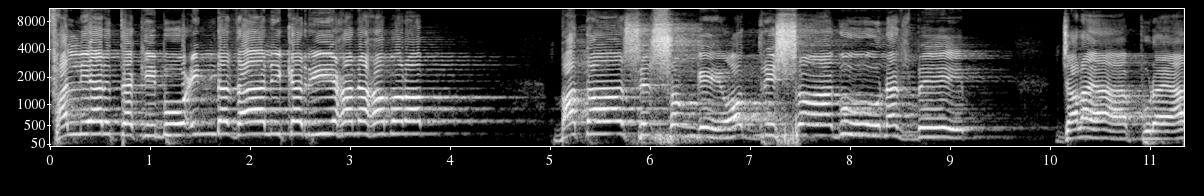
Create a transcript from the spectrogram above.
ফালিয়ার তাকিবু ইন্দা যালিকা রিহান হামরা। বাতাসের সঙ্গে অদৃশ্য আগুন আসবে, জ্বালায়া পুরায়া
